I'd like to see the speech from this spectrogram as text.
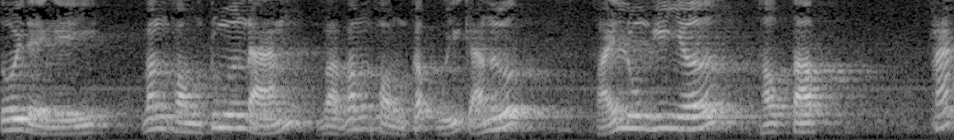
Tôi đề nghị Văn phòng Trung ương Đảng và Văn phòng cấp ủy cả nước phải luôn ghi nhớ, học tập, phát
